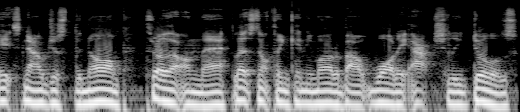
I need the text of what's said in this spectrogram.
it's now just the norm. Throw that on there. Let's not think anymore about what it actually does.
